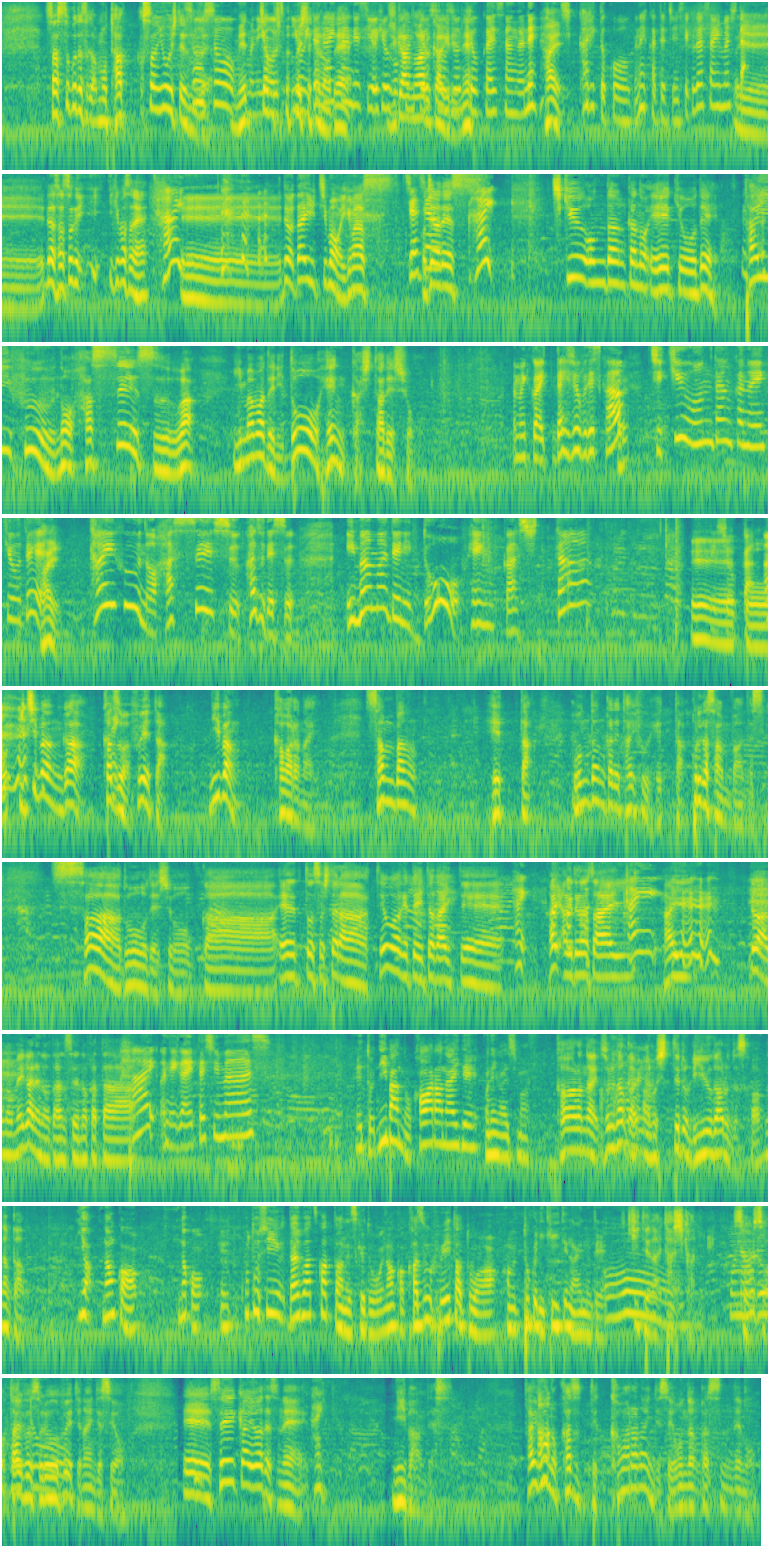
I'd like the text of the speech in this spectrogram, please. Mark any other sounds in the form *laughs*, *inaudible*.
早速ですがもうたくさん用意しているのでそうそう。めっちゃ用用意しているのいたんですよで時間のある限りね協会さんがね、はいしっかりとこうね形にしてくださいました、えーでは早速いいきますね、はい、えーでは第1問いきますじゃじゃんこちらですはい地球温暖化の影響で台風の発生数は今までにどう変化したでしょもう一回大丈夫ですあかれ地球温暖化の影響で、うはい台風の発生数数です。今までにどう変化した？えー、でしょうか？と *laughs* 1番が数は増えた、2番変わらない。3番減った。温暖化で台風減った。これが3番です。さあどうでしょうか？えー、っとそしたら手を挙げていただいて。はい。はい挙げてください。はい。はい、*laughs* ではあのメガネの男性の方。はいお願いいたします。えっと、2番の変わらないでお願いします。変わらない。それなんかあの知ってる理由があるんですか？なんか。いや、なんか、なんか、えっと、今年だいぶ暑かったんですけど、なんか数増えたとはあの特に聞いてないので。聞いてない。確かに。そうそう。台風それほど増えてないんですよ、えー正解はですねはい。2番です台風の数って変わらないんですよ温暖化進んでも。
